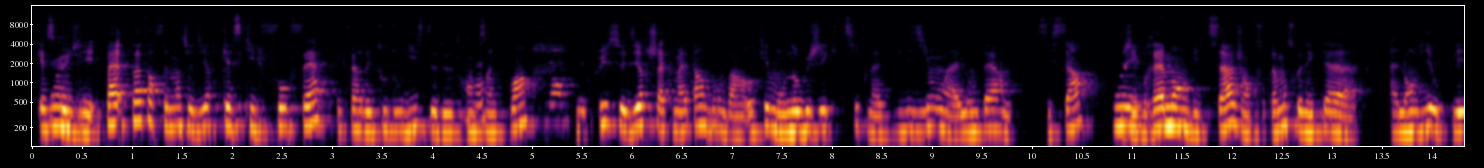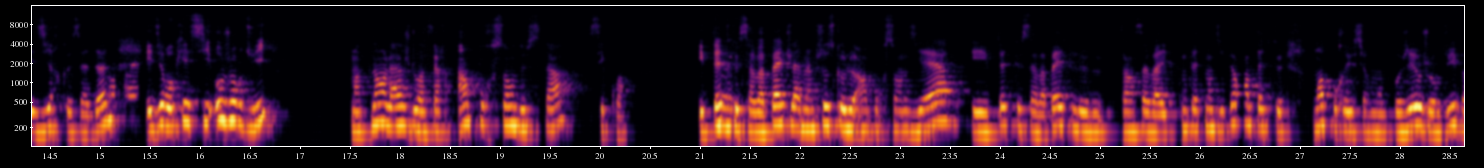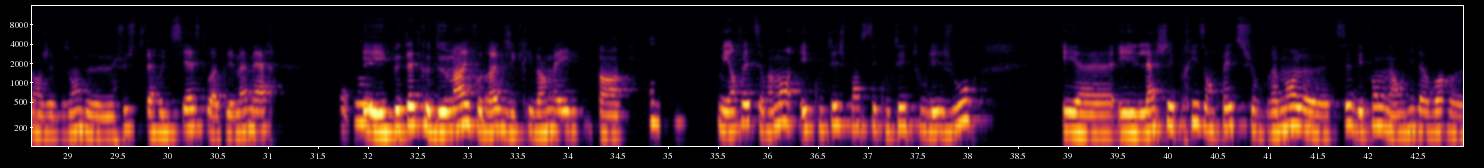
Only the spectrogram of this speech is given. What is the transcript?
qu'est-ce que j'ai. Pas, pas, forcément se dire qu'est-ce qu'il faut faire et faire des to-do list de 35 mmh points, mais plus se dire chaque matin, bon, ben, ok, mon objectif, ma vision à long terme, c'est ça. J'ai vraiment envie de ça, genre vraiment se connecter à, à l'envie, au plaisir que ça donne et dire, ok, si aujourd'hui, Maintenant, là, je dois faire 1% de ça, c'est quoi? Et peut-être que ça va pas être la même chose que le 1% d'hier, et peut-être que ça va pas être le, enfin, ça va être complètement différent. Peut-être que moi, pour réussir mon projet aujourd'hui, ben, j'ai besoin de juste faire une sieste ou appeler ma mère. Et peut-être que demain, il faudra que j'écrive un mail. Enfin, mais en fait, c'est vraiment écouter, je pense, s'écouter tous les jours et, et, lâcher prise en fait sur vraiment, le, tu sais, des fois on a envie d'avoir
